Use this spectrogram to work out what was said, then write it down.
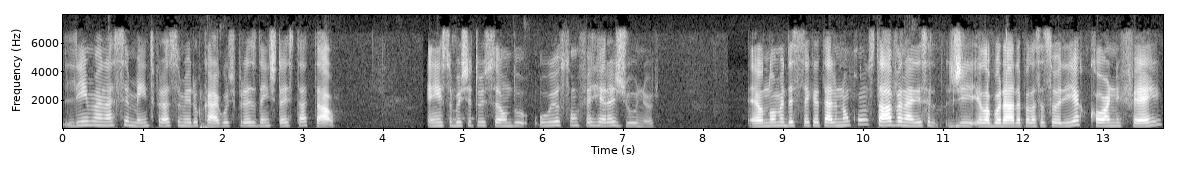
Lima Nascimento para assumir o cargo de presidente da estatal, em substituição do Wilson Ferreira Júnior. É, o nome desse secretário não constava na lista de, elaborada pela assessoria Corne Ferri,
